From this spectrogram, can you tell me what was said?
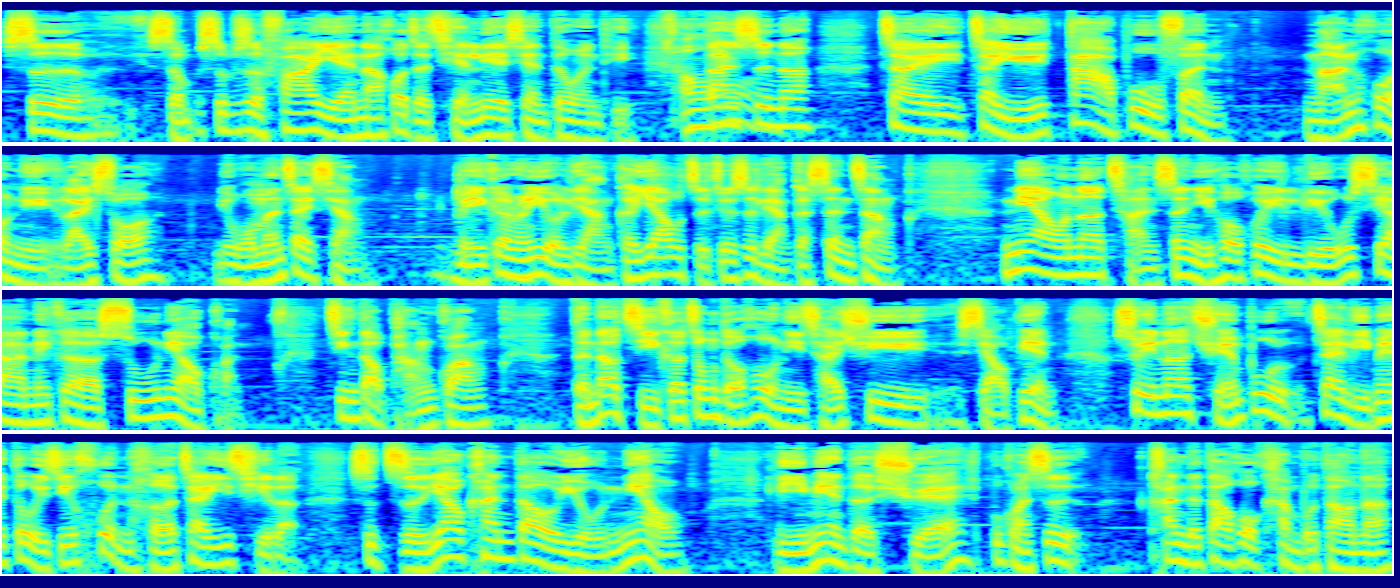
是什么，是不是发炎啊，或者前列腺的问题。但是呢，在在于大部分男或女来说，我们在想，每个人有两个腰子，就是两个肾脏，尿呢产生以后会留下那个输尿管进到膀胱，等到几个钟头后你才去小便，所以呢，全部在里面都已经混合在一起了。是只要看到有尿。里面的血，不管是看得到或看不到呢，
